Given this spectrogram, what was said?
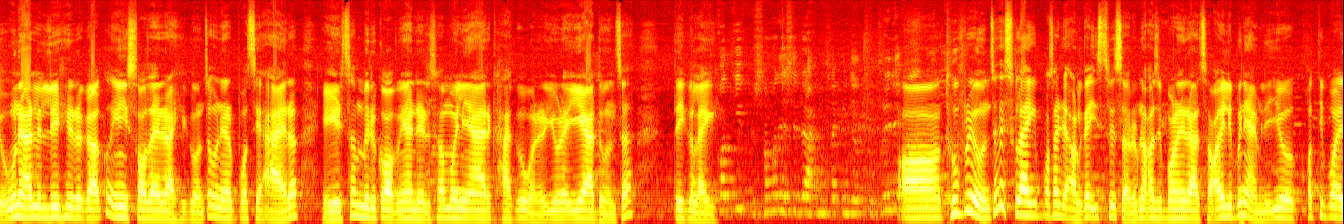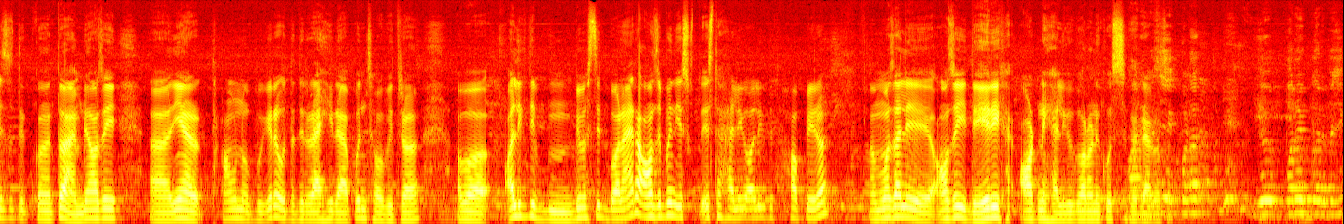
यो उनीहरूले लेखेर गएको यहीँ सजाएर राखेको हुन्छ उनीहरू पछि आएर हेर्छ मेरो कप यहाँनिर छ मैले यहाँ आएर खाएको भनेर एउटा याद हुन्छ त्यहीको लागि। थुप्रै हुन्छ त्यसको लागि पछाडि हल्का स्पेसहरू पनि अझै बनाइरहेको छ। अहिले पनि हामीले यो कतिपय त हामीले अझै यहाँ ठाउँ नपुगेर उतातिर राखिरहेको पनि छौँ भित्र। अब अलिकति व्यवस्थित बनाएर अझै पनि यस्तो यस्तो खालको अलिकति थपेर मजाले अझै धेरै अट्ने खालको गराउने कोसिस गरिरहेको छ। यो प्रयोग गरेपछि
